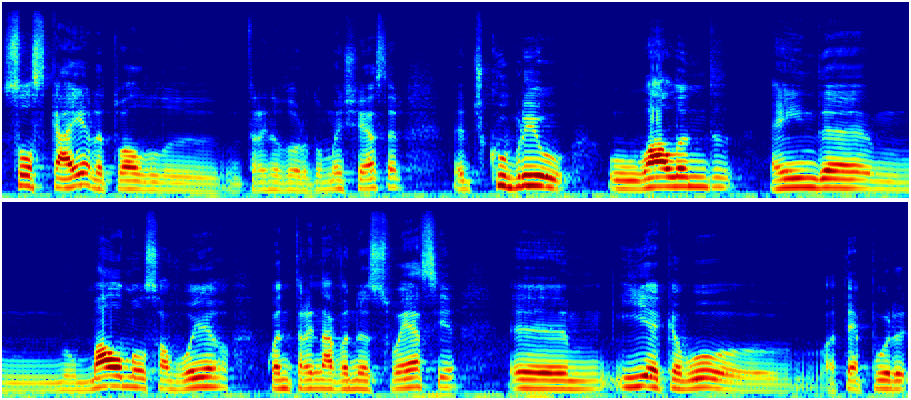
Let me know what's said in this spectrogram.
Solskjaer, atual uh, treinador do Manchester, uh, descobriu o Haaland ainda um, no Malmo, salvo erro, quando treinava na Suécia, um, e acabou uh, até por uh,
